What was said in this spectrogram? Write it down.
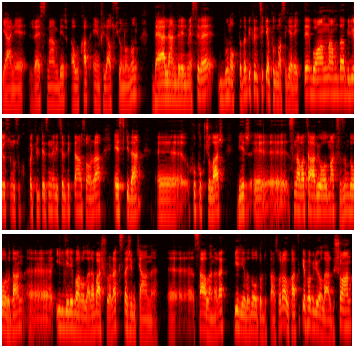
yani resmen bir avukat enflasyonunun değerlendirilmesi ve bu noktada bir kritik yapılması gerekti. Bu anlamda biliyorsunuz hukuk fakültesini bitirdikten sonra eskiden e, hukukçular bir e, sınava tabi olmaksızın doğrudan e, ilgili barolara başvurarak staj imkanı e, sağlanarak bir yılı doldurduktan sonra avukatlık yapabiliyorlardı. Şu an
